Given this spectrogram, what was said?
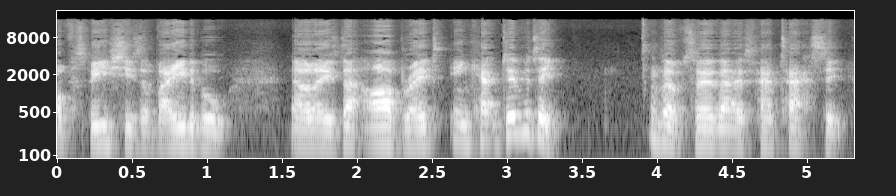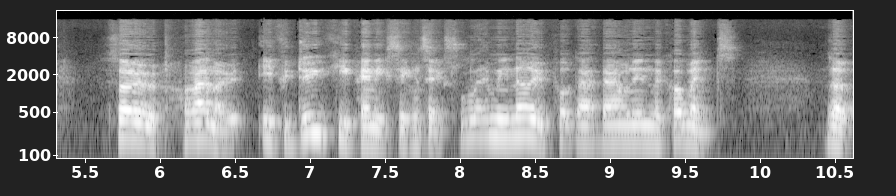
of species available nowadays that are bred in captivity. So that is fantastic. So on that note, if you do keep any stick insects, let me know. Put that down in the comments. So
